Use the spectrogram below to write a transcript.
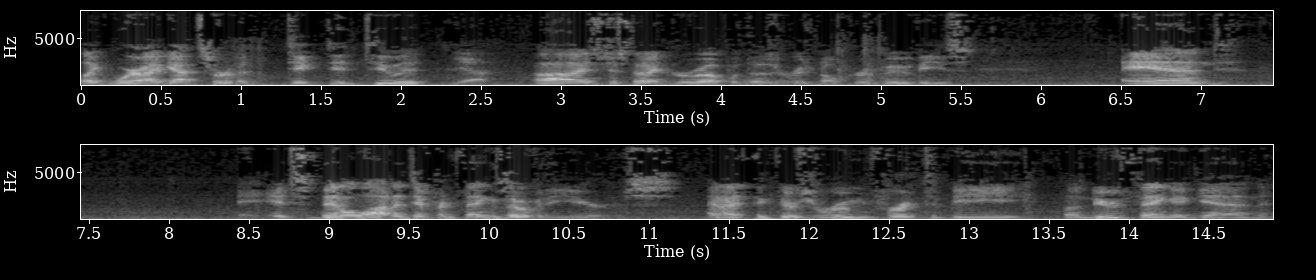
like where I got sort of addicted to it. Yeah. Uh, it's just that I grew up with those original crew movies, and it's been a lot of different things over the years. And I think there's room for it to be a new thing again.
